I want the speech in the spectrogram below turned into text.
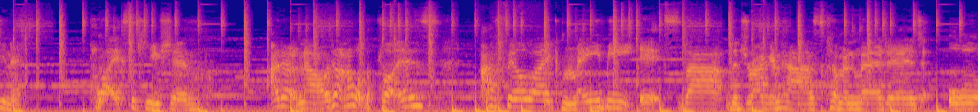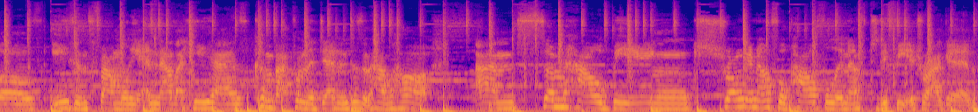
You know, plot execution. I don't know. I don't know what the plot is. I feel like maybe it's that the dragon has come and murdered all of Ethan's family, and now that he has come back from the dead and doesn't have a heart, and somehow being strong enough or powerful enough to defeat a dragon,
